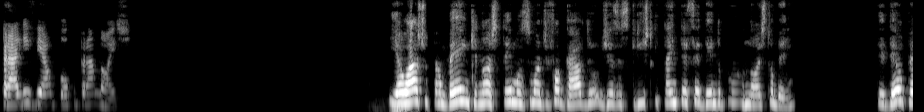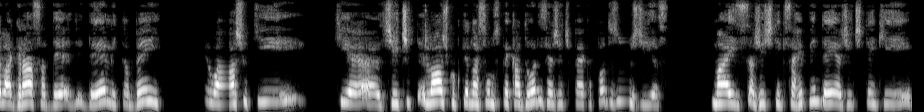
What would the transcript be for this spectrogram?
para aliviar um pouco para nós. E eu acho também que nós temos um advogado, Jesus Cristo, que está intercedendo por nós também. Entendeu? Pela graça de, dele também, eu acho que, que a gente, lógico, porque nós somos pecadores e a gente peca todos os dias, mas a gente tem que se arrepender, a gente tem que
